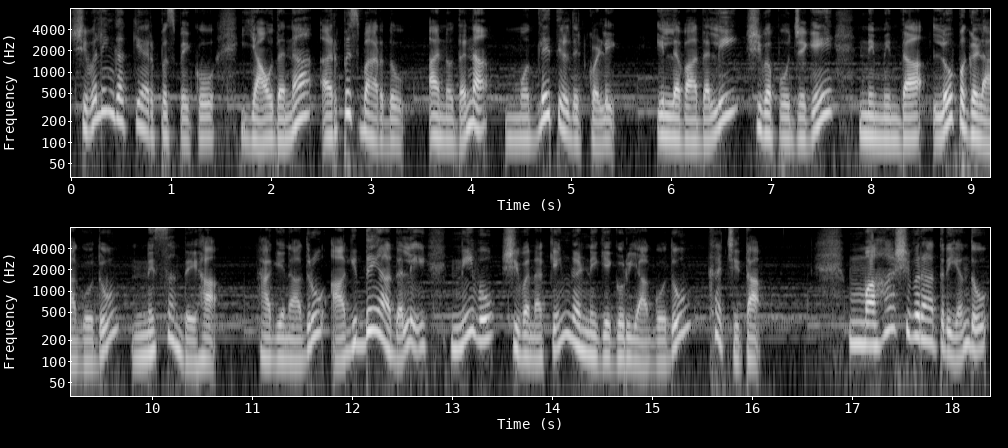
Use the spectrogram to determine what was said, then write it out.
ಶಿವಲಿಂಗಕ್ಕೆ ಅರ್ಪಿಸಬೇಕು? ಯಾವುದನ್ನ ಅರ್ಪಿಸಬಾರದು? ಅನ್ನೋದನ್ನ ಮೊದಲೇ ತಿಳಿದಿಟ್ಕೊಳ್ಳಿ. ಇಲ್ಲವಾದಲ್ಲಿ ಶಿವಪೂಜೆಗೆ ನಿಮ್ಮಿಂದ ಲೋಪಗಳಾಗೋದು ನಿಸ್ಸಂದೇಹ. ಹಾಗೇನಾದರೂ ಆಗಿದ್ದೇ ಆದಲ್ಲಿ ನೀವು ಶಿವನ ಕೆಂಗಣ್ಣಿಗೆ ಗುರಿಯಾಗೋದು ಖಚಿತ. ಮಹಾಶಿವರಾತ್ರಿಯಂದು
